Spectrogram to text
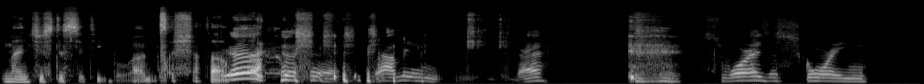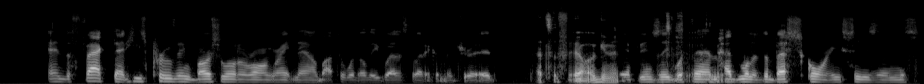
Manchester City, bro. Uh, shut up. Yeah. I mean, that Suarez is scoring, and the fact that he's proving Barcelona wrong right now, about to win the league with Atletico Madrid, That's a fair argument. Champions League with them, had one of the best scoring seasons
